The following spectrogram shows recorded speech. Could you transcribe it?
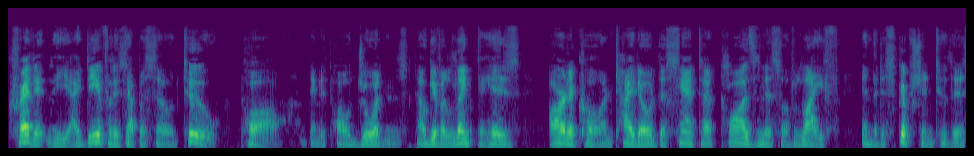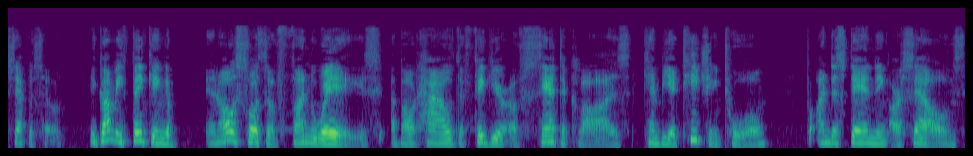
credit the idea for this episode to Paul. His name is Paul Jordans. I'll give a link to his article entitled The Santa Clausness of Life in the description to this episode. It got me thinking in all sorts of fun ways about how the figure of Santa Claus can be a teaching tool for understanding ourselves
